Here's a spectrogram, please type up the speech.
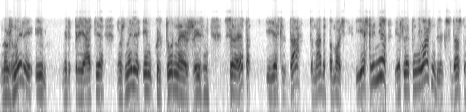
нужны ли им мероприятия, нужны ли им культурная жизнь. Все это и если да, то надо помочь. И если нет, если это не важно для государства,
